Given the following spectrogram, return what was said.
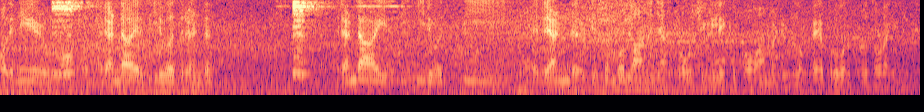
പതിനേഴ് മാസം രണ്ടായിരത്തി ഇരുപത്തിരണ്ട് രണ്ടായിരത്തി ഇരുപത്തി രണ്ട് ഡിസംബറിലാണ് ഞാൻ പോർച്ചുഗലിലേക്ക് പോകാൻ വേണ്ടിയുള്ള പേപ്പർ വർക്കുകൾ തുടങ്ങിയത്.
